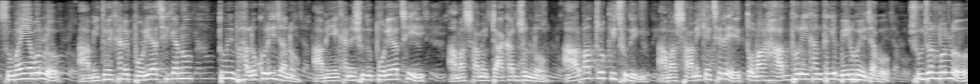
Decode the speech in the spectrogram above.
সুমাইয়া বলল আমি তো এখানে পড়ে আছি কেন? তুমি ভালো করেই জানো। আমি এখানে শুধু পড়ে আছি আমার স্বামীর টাকার জন্য। আর মাত্র কিছুদিন আমার স্বামীকে ছেড়ে তোমার হাত ধরে এখান থেকে বের হয়ে যাব। সুজন বলল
